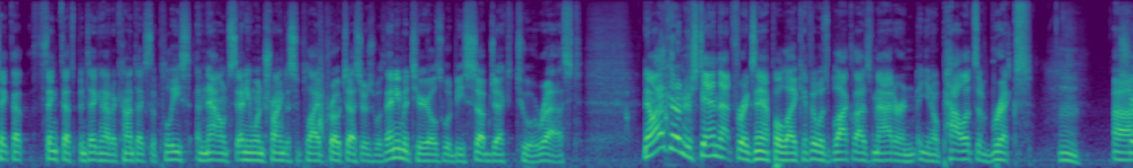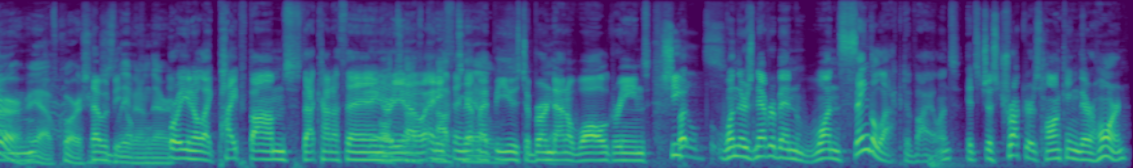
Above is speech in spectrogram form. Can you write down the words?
take that think that's been taken out of context, the police announced anyone trying to supply protesters with any materials would be subject to arrest. Now, I could understand that, for example, like if it was Black Lives Matter and you know pallets of bricks. Hmm. Hmm. sure. Yeah, of course. that You're would just be leaving helpful. them there. or you know like pipe bombs that kind of thing or you know Cocktail- anything that might be used to burn down a Walgreens Shields. but when there's never been one single act of violence it's just truckers honking their horn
